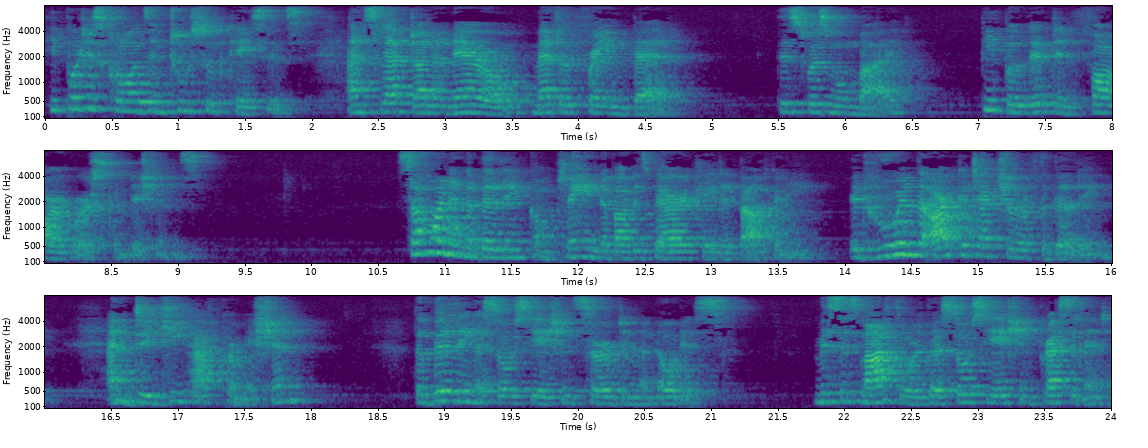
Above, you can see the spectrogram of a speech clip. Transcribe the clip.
He put his clothes in two suitcases and slept on a narrow, metal-framed bed. This was Mumbai. People lived in far worse conditions. Someone in the building complained about his barricaded balcony. It ruined the architecture of the building. And did he have permission? The building association served him a notice. Mrs. Mathur, the association president,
